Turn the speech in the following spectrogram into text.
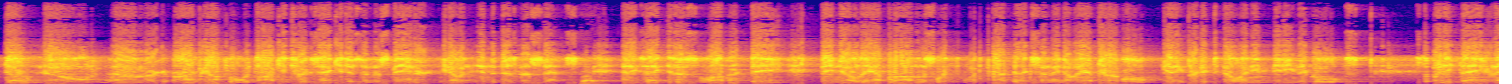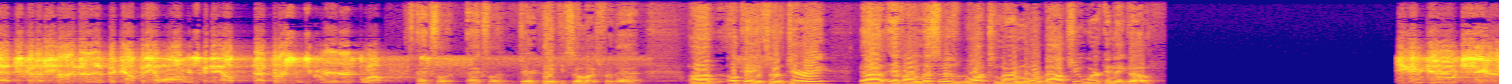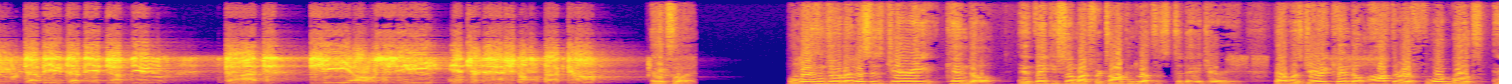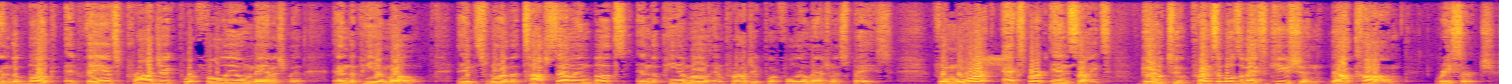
don't know um, or, or aren't comfortable with talking to executives in this manner, you know, in, in the business sense. Right. And executives love it. They they know they have problems with, with projects and they know they have trouble getting predictability and meeting their goals. So anything that's going to further the company along is going to help that person's career as well. Excellent, excellent, Jerry. Thank you so much for that. Um, okay, so Jerry uh, if our listeners want to learn more about you, where can they go? You can go to www.tocinternational.com. Excellent. Well, ladies and gentlemen, this is Jerry Kendall, and thank you so much for talking to us today, Jerry. That was Jerry Kendall, author of four books and the book Advanced Project Portfolio Management and the PMO. It's one of the top selling books in the PMO and project portfolio management space. For more expert insights, go to principlesofexecution.com research.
